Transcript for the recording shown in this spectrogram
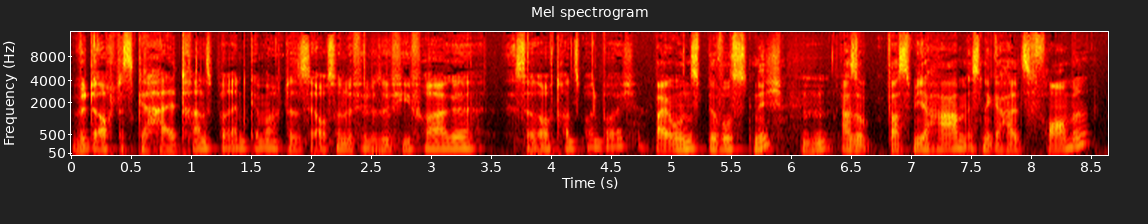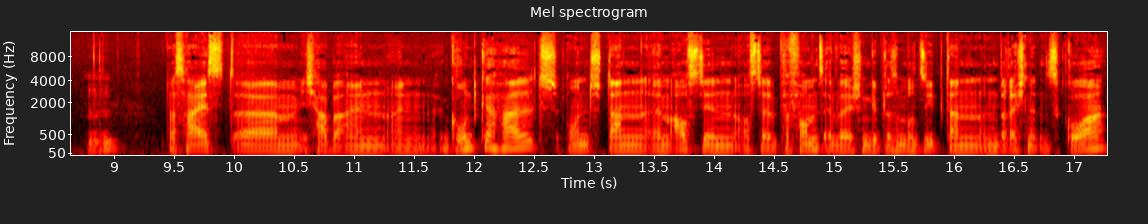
Wird auch das Gehalt transparent gemacht? Das ist ja auch so eine Philosophiefrage. Ist das auch transparent bei euch? Bei uns bewusst nicht. Mhm. Also was wir haben, ist eine Gehaltsformel. Mhm. Das heißt, ähm, ich habe ein, ein Grundgehalt und dann ähm, aus, den, aus der Performance Evaluation gibt es im Prinzip dann einen berechneten Score,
